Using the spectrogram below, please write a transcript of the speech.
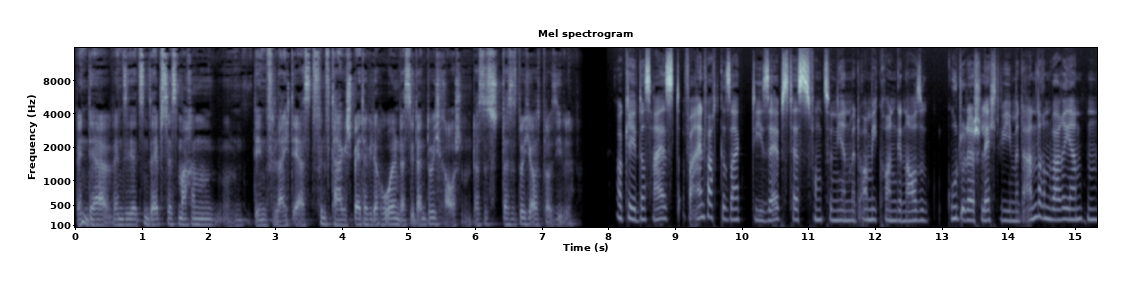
wenn der, wenn sie jetzt einen Selbsttest machen und den vielleicht erst fünf Tage später wiederholen, dass sie dann durchrauschen. Das ist, das ist durchaus plausibel. Okay, das heißt, vereinfacht gesagt, die Selbsttests funktionieren mit Omikron genauso gut oder schlecht wie mit anderen Varianten.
